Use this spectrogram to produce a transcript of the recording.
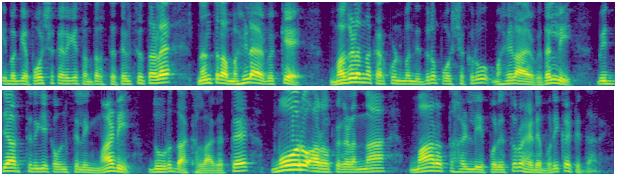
ಈ ಬಗ್ಗೆ ಪೋಷಕರಿಗೆ ಸಂತ್ರಸ್ತೆ ತಿಳಿಸುತ್ತಾಳೆ. ನಂತರ ಮಹಿಳಾ ಆಯೋಗಕ್ಕೆ ಮಗಳನ್ನು ಕರ್ಕೊಂಡು ಬಂದಿದ್ದರು ಪೋಷಕರು ಮಹಿಳಾ ಆಯೋಗದಲ್ಲಿ ವಿದ್ಯಾರ್ಥಿನಿಗೆ ಕೌನ್ಸಿಲಿಂಗ್ ಮಾಡಿ ದೂರು ದಾಖಲಾಗುತ್ತೆ. ಮೂರು ಆರೋಪಿಗಳನ್ನು ಮಾರತಹಳ್ಳಿ ಪೊಲೀಸರು ಹೆಡೆಮುರಿ ಕಟ್ಟಿದ್ದಾರೆ.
